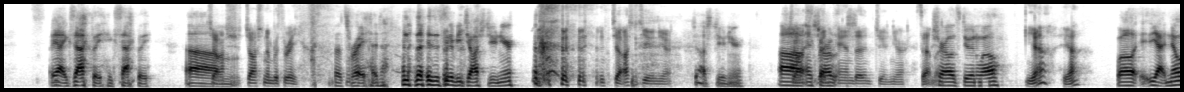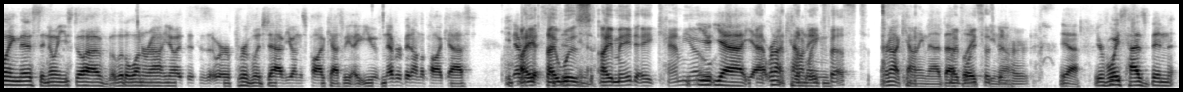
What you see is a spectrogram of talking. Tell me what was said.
Yeah, exactly, exactly. Um, Josh, Josh number three. That's right. Another is this going to be Josh Jr. Josh Jr. Josh Jr. Uh, Josh and Charlotte, Panda Jr. Is that right? Charlotte's doing well. Yeah, yeah. Well, yeah, knowing this and knowing you still have a little one around, you know, what this is we're privileged to have you on this podcast. We you've never been on the podcast. You never. I I was you know. I made a cameo. You- yeah, yeah. at- We're not the counting. Blake Fest. We're not counting that. My voice like, has you been heard. Yeah, your voice has been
